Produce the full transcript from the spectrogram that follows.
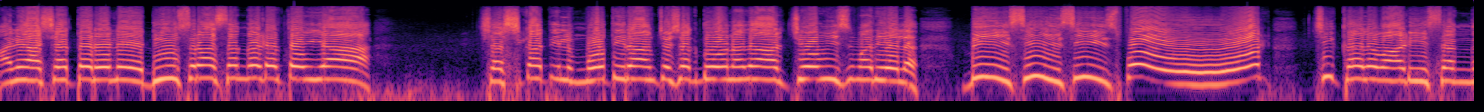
आणि अशा तऱ्हेने दुसरा संघ ठरतो या चषकातील मोतीराम चषक दोन हजार चोवीस मधील B C C sport Chikhalwadi संघ.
